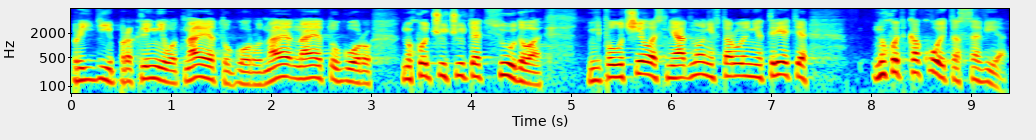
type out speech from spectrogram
Приди, прокляни вот на эту гору, на, на эту гору, ну хоть чуть-чуть отсюда. Не получилось ни одно, ни второе, ни третье, ну хоть какой-то совет.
